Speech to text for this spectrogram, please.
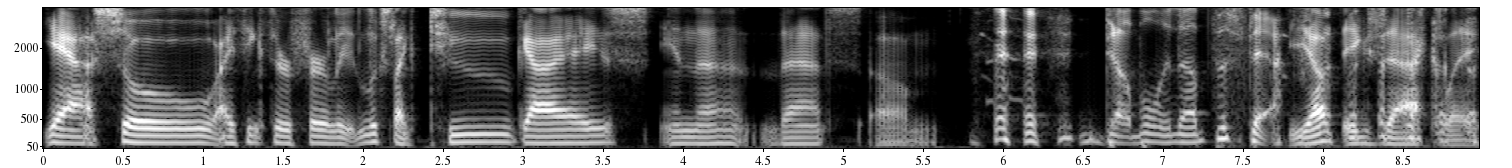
yeah. So I think they're fairly. It looks like two guys in the that's um, doubling up the staff. Yep, exactly.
